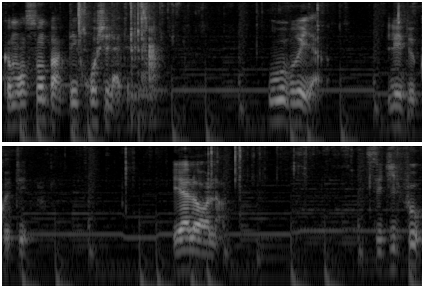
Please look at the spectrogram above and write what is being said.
Commençons par décrocher la tête. Ouvrir les deux côtés. Et alors là, c'est qu'il faut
